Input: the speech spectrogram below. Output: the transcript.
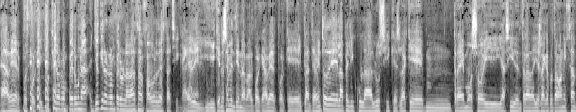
A ver, pues porque yo quiero romper una, yo quiero romper una lanza en favor de esta chica, Venga, a ¿eh? y que no se me entienda mal, porque a ver, porque el planteamiento de la película Lucy, que es la que mm, traemos hoy así de entrada y es la que protagoniza,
